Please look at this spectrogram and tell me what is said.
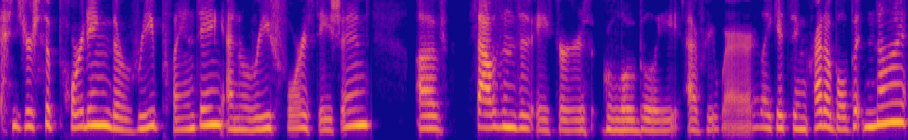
you're supporting the replanting and reforestation of thousands of acres globally everywhere. Like it's incredible, but not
